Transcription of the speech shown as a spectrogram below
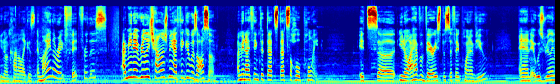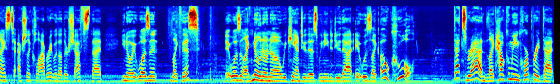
you know, kind of like, is, am I the right fit for this? I mean, it really challenged me. I think it was awesome. I mean, I think that that's that's the whole point. It's, uh, you know, I have a very specific point of view, and it was really nice to actually collaborate with other chefs. That, you know, it wasn't like this. It wasn't like, no, no, no, we can't do this, we need to do that. It was like, oh, cool. That's rad. Like, how can we incorporate that?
